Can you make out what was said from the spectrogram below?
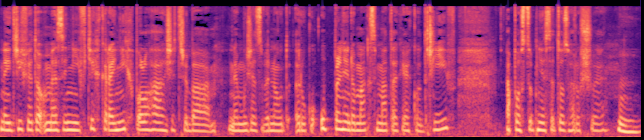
Nejdřív je to omezení v těch krajních polohách, že třeba nemůže zvednout ruku úplně do maxima, tak jako dřív a postupně se to zhoršuje. Hmm.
